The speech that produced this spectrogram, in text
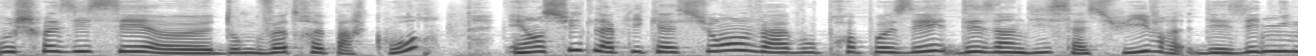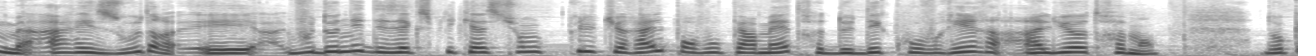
Vous choisissez euh, donc votre parcours et ensuite l'application va vous proposer des indices à suivre, des énigmes à résoudre et vous donner des explications culturelles pour vous permettre de découvrir un lieu autrement. Donc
